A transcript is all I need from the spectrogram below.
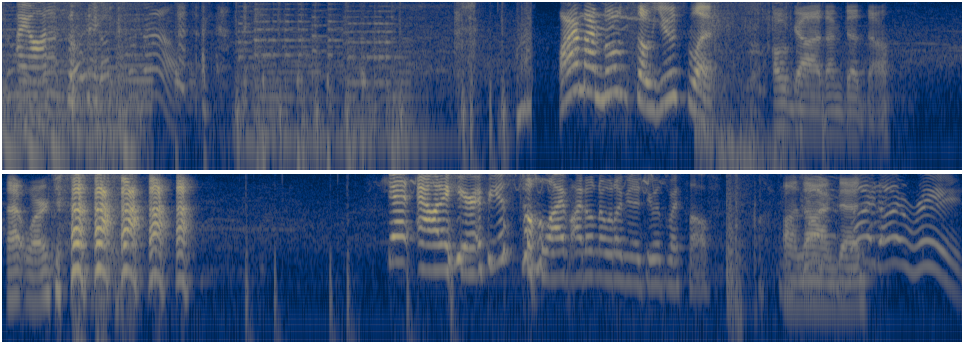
two I um, honestly- goes up to now. Why are my moves so useless? Oh god, I'm dead now. That worked. Get out of here. If he is still alive, I don't know what I'm going to do with myself. oh, now I'm dead. Night, Irene.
